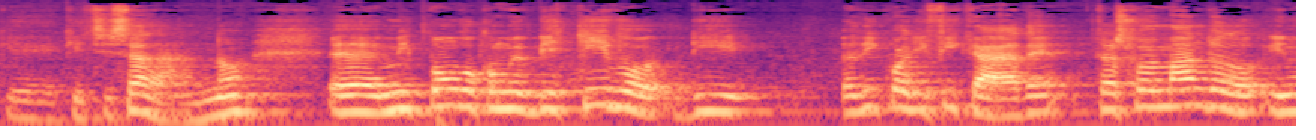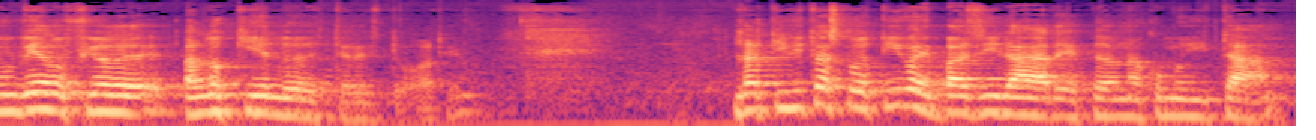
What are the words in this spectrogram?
che, che ci saranno, eh, mi pongo come obiettivo di riqualificare trasformandolo in un vero fiore all'occhiello del territorio. L'attività sportiva è basilare per una comunità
